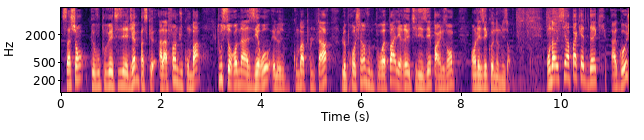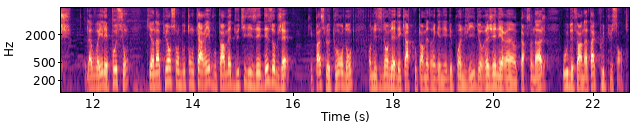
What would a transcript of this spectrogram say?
sachant que vous pouvez utiliser les gemmes parce qu'à la fin du combat, tout se remet à zéro et le combat plus tard, le prochain, vous ne pourrez pas les réutiliser par exemple en les économisant. On a aussi un paquet de deck à gauche. Là, vous voyez les potions qui, en appuyant sur le bouton carré, vous permettent d'utiliser des objets qui passent le tour, donc en utilisant via des cartes qui vous permettent de gagner des points de vie, de régénérer un personnage ou de faire une attaque plus puissante.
